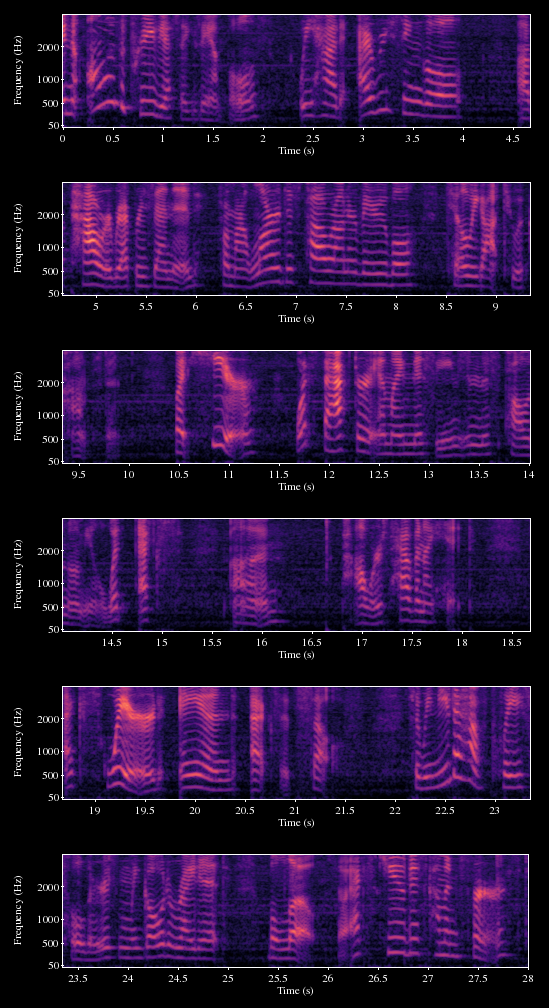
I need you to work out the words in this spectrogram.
In all of the previous examples, we had every single uh, power represented from our largest power on our variable till we got to a constant. But here, what factor am I missing in this polynomial? What x uh, powers haven't I hit? x squared and x itself. So we need to have placeholders when we go to write it below. So x cubed is coming first.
